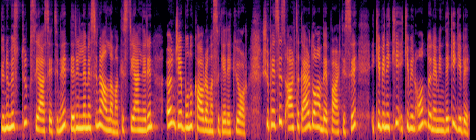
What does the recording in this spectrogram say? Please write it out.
Günümüz Türk siyasetini derinlemesine anlamak isteyenlerin önce bunu kavraması gerekiyor. Şüphesiz artık Erdoğan ve partisi 2002-2010 dönemindeki gibi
